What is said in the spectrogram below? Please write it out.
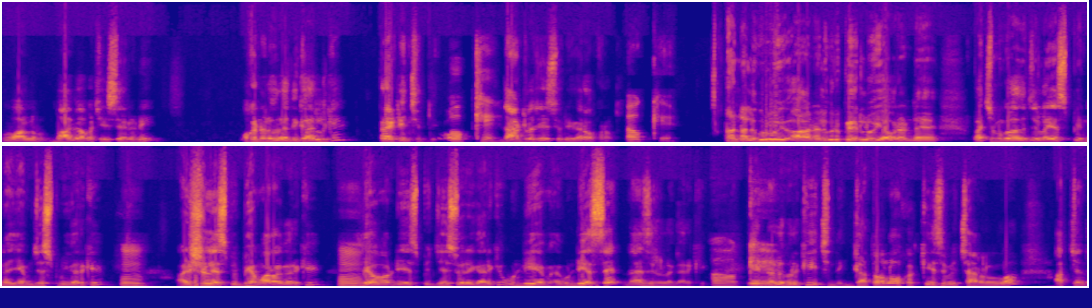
వాళ్ళు బాగా చేశారని ఒక నలుగురు అధికారులకి ప్రకటించింది. ఓకే. దాంట్లో జయసూర్య గారు ఒకరు. ఓకే. ఆ నలుగురు ఆ నలుగురు పేర్లు ఎవరంటే పశ్చిమ గోదావరి జిల్లా ఎస్పీ నయ్యం జస్మి గారికి అడిషనల్ ఎస్పీ భీమారావు గారికి భీమవరం ఎస్పీ జయసూర్య గారికి ఉండి ఉండి ఎస్ఏ నాజిరుల్లా గారికి. ఈ నలుగురికి ఇచ్చింది. గతంలో ఒక కేసు విచారణలో అత్యంత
